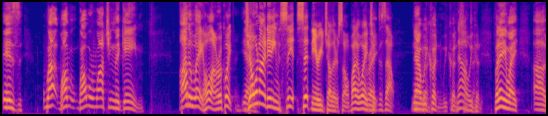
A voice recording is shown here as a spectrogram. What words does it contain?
is while while while we're watching the game. By the way, hold on real quick. Yeah. Joe and I didn't even sit, sit near each other. So, by the way, check this out. No, we couldn't. We couldn't. No, we there. couldn't. But anyway, uh,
